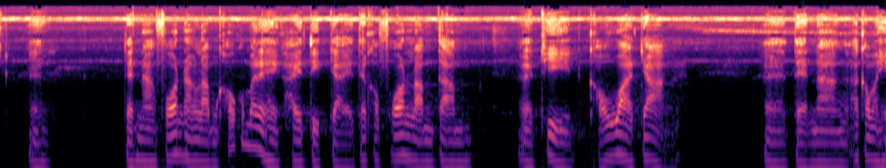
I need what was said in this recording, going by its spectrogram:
ำแต่นางฟ้อนนางรำเขาก็ไม่ได้ให้ใครติดใจ แต่เขาฟ้อนรำตามที่เขาว่าจ้าง แต่นางอัครมเห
